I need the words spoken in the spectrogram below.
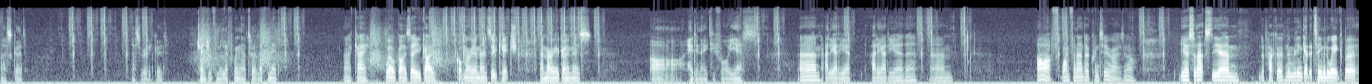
That's good. That's really good. Changing from a left winger to a left mid. Okay, well guys, there you go. Got Mario Mandzukic and Mario Gomez. Ah, heading 84, yes. Um, Ali Adier, Ali there. Um, Ah, one Fernando Quintero as well. Yeah, so that's the um, the pack opening. We didn't get the team of the week, but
